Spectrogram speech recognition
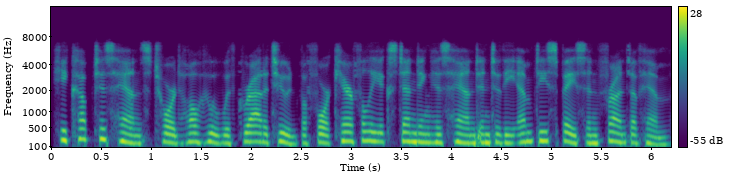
He cupped his hands toward Ho Hu with gratitude before carefully extending his hand into the empty space in front of him.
